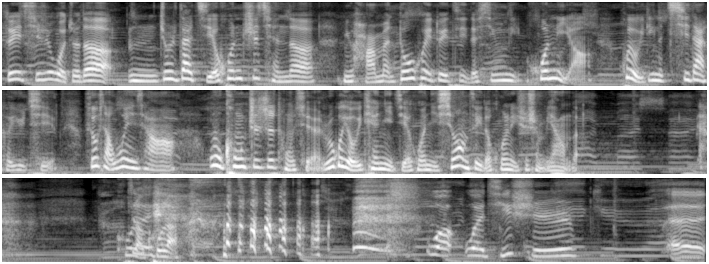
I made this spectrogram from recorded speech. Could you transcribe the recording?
所以其实我觉得，嗯，就是在结婚之前的女孩们都会对自己的心理婚礼啊。会有一定的期待和预期，所以我想问一下啊，悟空芝芝同学，如果有一天你结婚，你希望自己的婚礼是什么样的？哭 了哭了。我我其实，呃，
